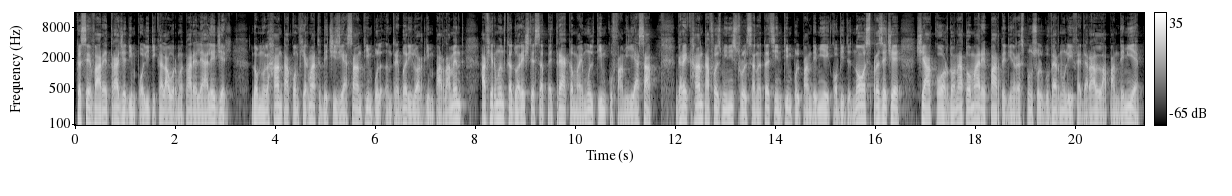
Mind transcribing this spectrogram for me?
că se va retrage din politică la următoarele alegeri. Domnul Hunt a confirmat decizia sa în timpul întrebărilor din Parlament, afirmând că dorește să petreacă mai mult timp cu familia sa. Greg Hunt a fost ministrul sănătății în timpul pandemiei COVID-19 și a coordonat o mare parte din răspunsul guvernului federal la pandemie.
